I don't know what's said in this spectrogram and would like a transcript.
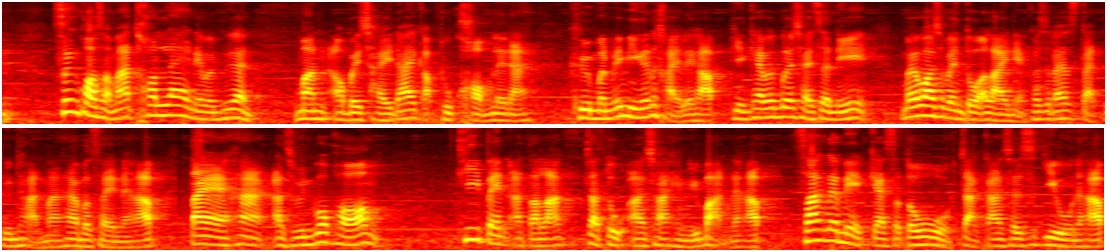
5%ซึ่งความสามารถท่อนแรกเนี่ยเพื่อนๆ มันเอาไปใช้ได้กับทุกคอมเลยนะ คือมันไม่มีเงื่อนไขเลยครับ เพียงแค่เพื่อนๆใช้เซตนี้ ไม่ว่าจะเป็นตัวอะไรเนี่ยก็จะได้สแตทพื้นฐานมา 5%นะครับ แต่หากอัศวินพวกพ้องที่เป็นอัตลักษณ์จตุอาชาแห่งวิบัตินะครับ สร้างดาเมจแก่ศัตรูจากการใช้สกิลนะครับ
